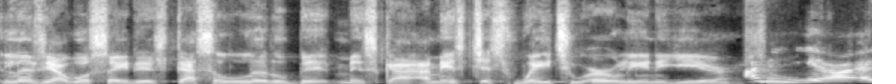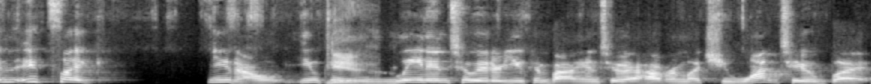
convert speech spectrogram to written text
Lindsay, I will say this: that's a little bit misguided. I mean, it's just way too early in the year. I mean, yeah, and it's like, you know, you can yeah. lean into it or you can buy into it however much you want to, but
